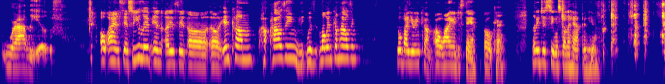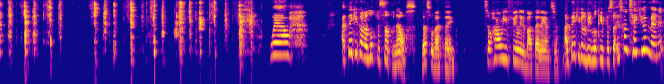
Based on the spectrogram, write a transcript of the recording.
where I live. Oh, I understand. So you live in uh, is it uh, uh income h- housing? Was it low income housing? Go by your income. Oh, I understand. Okay. Let me just see what's going to happen here. Well, I think you're going to look for something else. That's what I think. So, how are you feeling about that answer? I think you're going to be looking for something. It's going to take you a minute,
